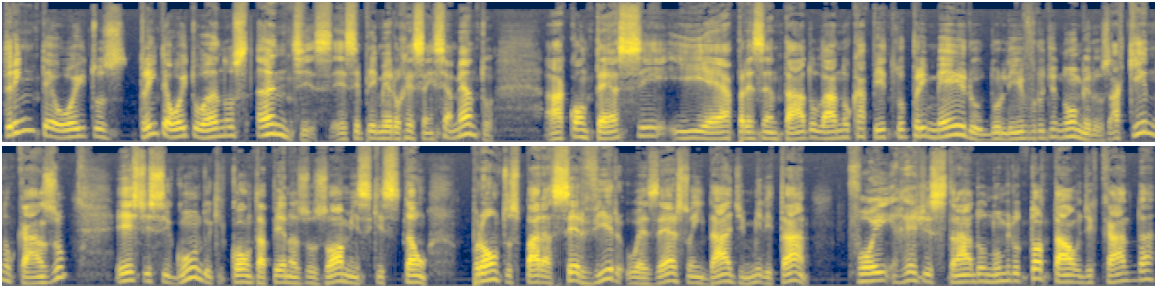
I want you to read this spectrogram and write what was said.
38, 38 anos antes. Esse primeiro recenseamento acontece e é apresentado lá no capítulo 1 do livro de Números. Aqui, no caso, este segundo, que conta apenas os homens que estão prontos para servir o exército em idade militar, foi registrado o número total de cada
